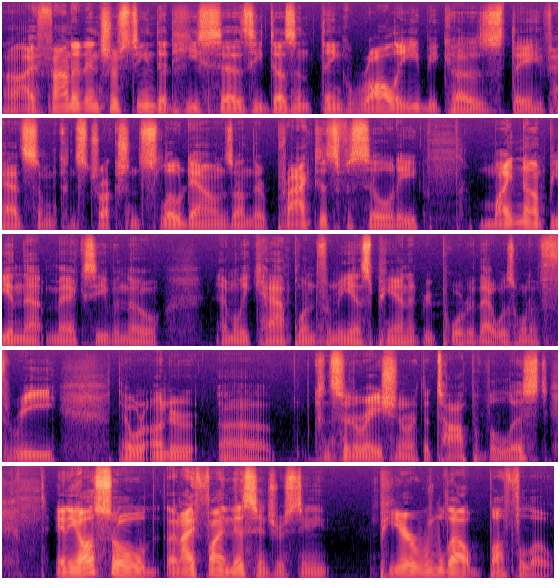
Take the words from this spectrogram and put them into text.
Uh, I found it interesting that he says he doesn't think Raleigh, because they've had some construction slowdowns on their practice facility, might not be in that mix, even though Emily Kaplan from ESPN had reported that was one of three that were under uh, consideration or at the top of a list. And he also, and I find this interesting, Pierre ruled out Buffalo,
